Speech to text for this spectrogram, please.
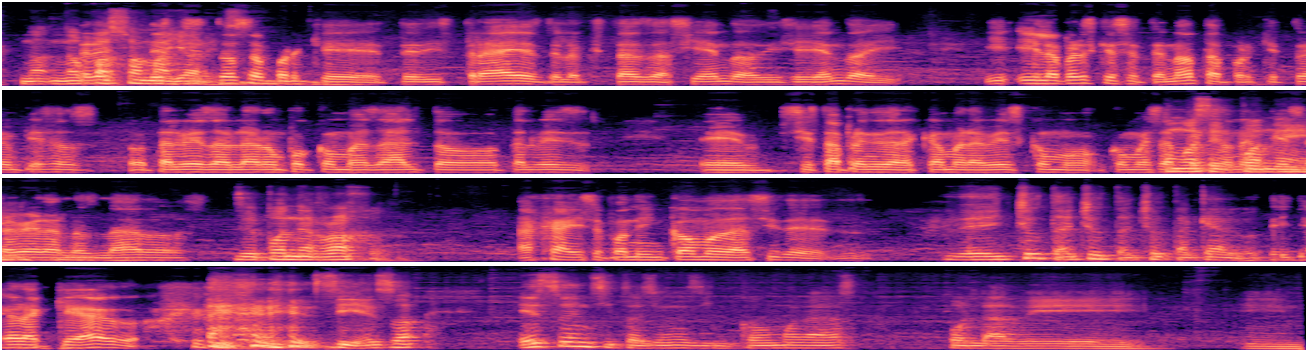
no, no pasó a mayores. Es chistoso porque te distraes de lo que estás haciendo o diciendo y, y, lo peor es que se te nota porque tú empiezas o tal vez a hablar un poco más alto o tal vez eh, si está prendida la cámara ves como, como esa persona empieza a ver a los lados. Se pone rojo. Ajá, y se pone incómoda así de... De chuta, chuta, chuta, ¿qué hago? ¿Y ahora qué hago? sí, eso, eso en situaciones incómodas o la de... Em,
